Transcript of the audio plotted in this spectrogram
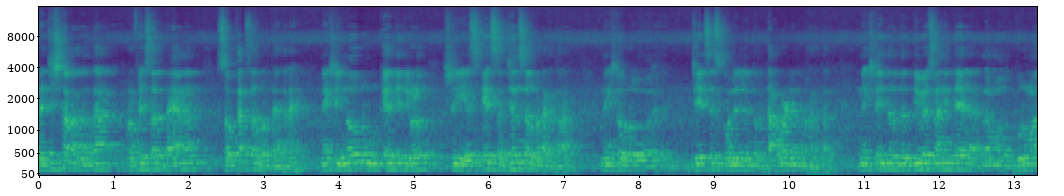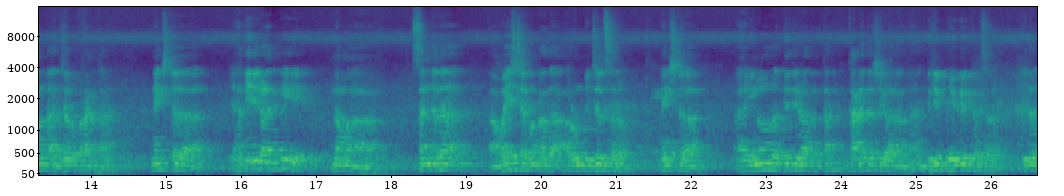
ರಿಜಿಸ್ಟ್ರಾರ್ ಆದಂಥ ಪ್ರೊಫೆಸರ್ ದಯಾನಂದ್ ಸೌಕರ್ ಸರ್ ಬರ್ತಾ ಇದ್ದಾರೆ. ನೆಕ್ಸ್ಟ್ ಇನ್ನೊಬ್ರು ಮುಖ್ಯ ಅತಿಥಿಗಳು Shri S K Sajjan sir ಬರಾಕತ್ತಾರ. ನೆಕ್ಸ್ಟ್ ಅವರು ಜೆ ಎಸ್ ಎಸ್ ಕಾಲೇಜಿಂದ ಧಾರವಾಡದಿಂದ ಬರಾಕತ್ತಾರ. ನೆಕ್ಸ್ಟ್ ಇದ್ರದ್ದು ದಿವ್ಯ ಸಾನ್ನಿಧ್ಯ ನಮ್ಮ ಗುರುಮಾಂತ ಅಜ್ಜವರು ಬರಾಕತ್ತಾರ. ನೆಕ್ಸ್ಟ್ ಅತಿಥಿಗಳಾಗಿ ನಮ್ಮ ಸಂಘದ ವೈಸ್ ಚೇರ್ಮನ್ರಾದ ಅರುಣ್ ಬಿಜಲ್ ಸರ್. ನೆಕ್ಸ್ಟ್ ಇನ್ನೋರು ಅತಿಥಿಗಳಾದಂಥ ಕಾರ್ಯದರ್ಶಿಗಳಾದಂಥ ದಿಲೀಪ್ ದೇವಗಿರ್ಕರ್ ಸರ್. ಇದರ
